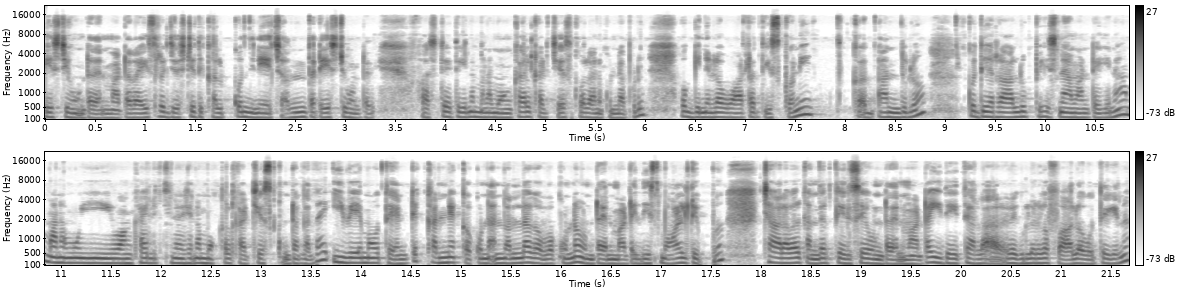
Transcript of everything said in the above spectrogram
టేస్టీగా ఉంటుంది అనమాట రైస్లో జస్ట్ ఇది కలుపుకొని తినేయచ్చు అంత టేస్టీగా ఉంటుంది. ఫస్ట్ అయితే మనం వంకాయలు కట్ చేసుకోవాలనుకున్నప్పుడు ఒక గిన్నెలో వాటర్ తీసుకొని అందులో కొద్దిగా రాళ్ళు పేసినామంటే మనము ఈ వంకాయలు చిన్న చిన్న ముక్కలు కట్ చేసుకుంటాం కదా ఇవేమవుతాయంటే కన్నెక్కకుండా నల్లగా అవ్వకుండా ఉంటాయన్నమాట. ఇది స్మాల్ టిప్ చాలా వరకు అందరికి తెలిసే ఉంటుంది అనమాట ఇదైతే అలా రెగ్యులర్గా ఫాలో అవుతే కానీ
